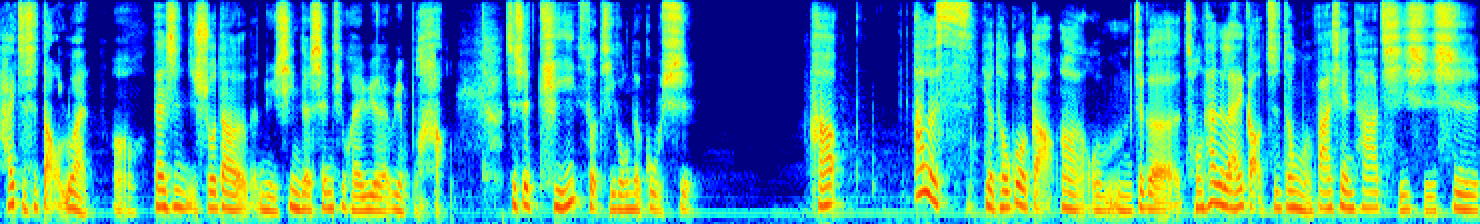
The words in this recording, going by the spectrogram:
还只是捣乱哦，但是你说到女性的身体会越来越不好，这是题所提供的故事。好，Alice 有投过稿啊，我们这个从她的来稿之中，我们发现她其实是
